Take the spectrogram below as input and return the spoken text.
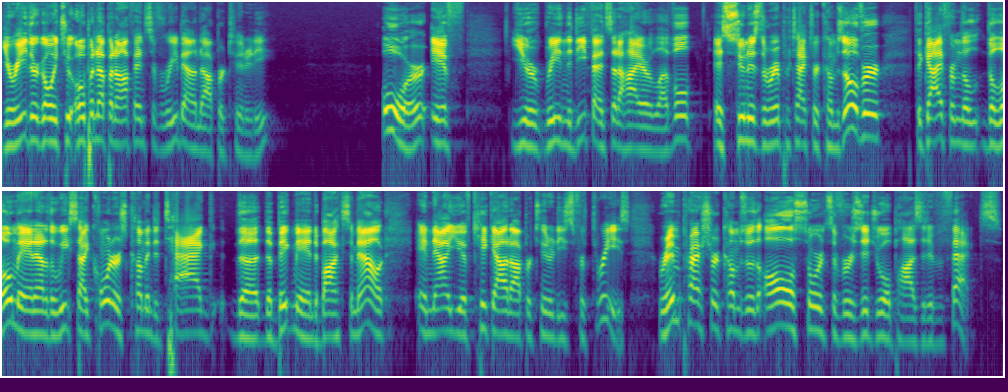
You're either going to open up an offensive rebound opportunity, or if you're reading the defense at a higher level. As soon as the rim protector comes over, the guy from the, the low man out of the weak side corner is coming to tag the, the big man to box him out. And now you have kick out opportunities for threes. Rim pressure comes with all sorts of residual positive effects.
